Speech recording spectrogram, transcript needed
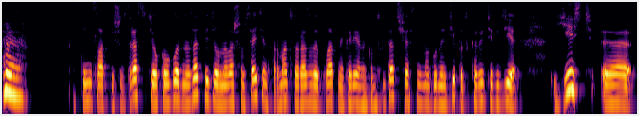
Станислав пишет. Здравствуйте. Около года назад видел на вашем сайте информацию о разовой платной карьерной консультации. Сейчас не могу найти. Подскажите, где? Есть. Э,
